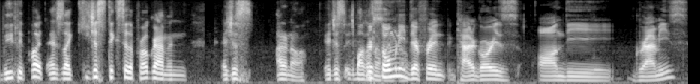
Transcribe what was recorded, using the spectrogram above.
beautifully put. And it's like he just sticks to the program, and it's just I don't know. It just it boggles There's so many bro. different categories on the Grammys.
